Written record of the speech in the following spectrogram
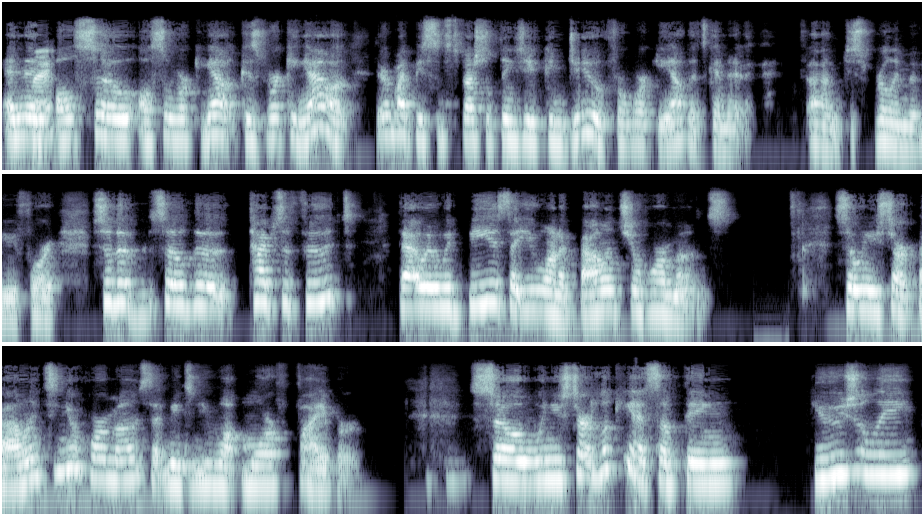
and then right. also also working out, because working out, there might be some special things you can do for working out that's going to um, just really move you forward. So the so the types of foods that it would be is that you want to balance your hormones. So when you start balancing your hormones, that means you want more fiber. Mm-hmm. So when you start looking at something, usually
